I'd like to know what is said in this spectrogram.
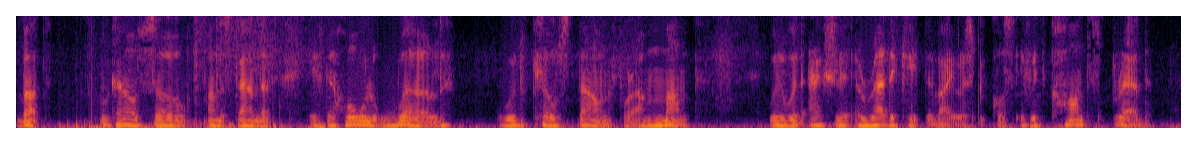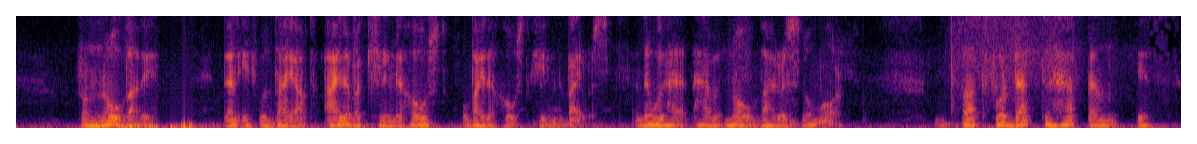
But we can also understand that if the whole world would close down for a month, we would actually eradicate the virus because if it can't spread from nobody, then it would die out either by killing the host or by the host killing the virus. And then we have no virus no more. But for that to happen is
